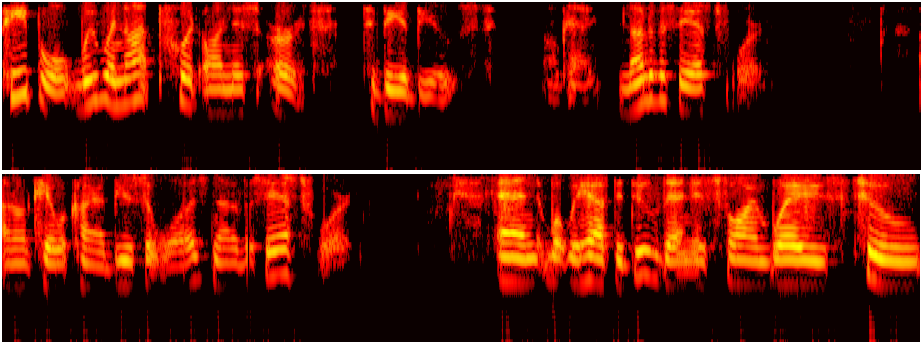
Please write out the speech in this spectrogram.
People, we were not put on this earth to be abused. Okay, none of us asked for it. I don't care what kind of abuse it was. None of us asked for it. And what we have to do then is find ways to,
